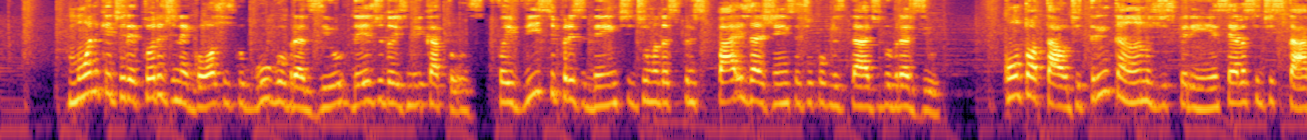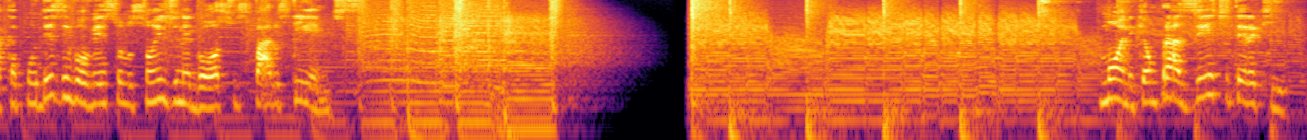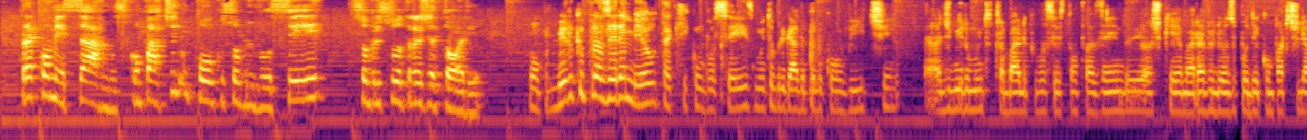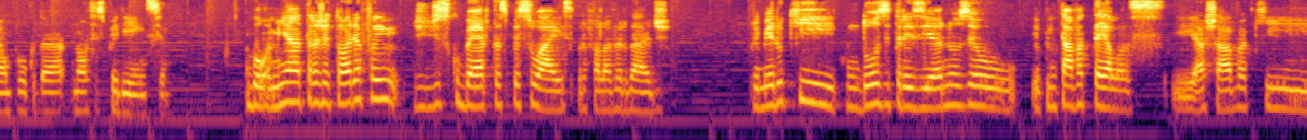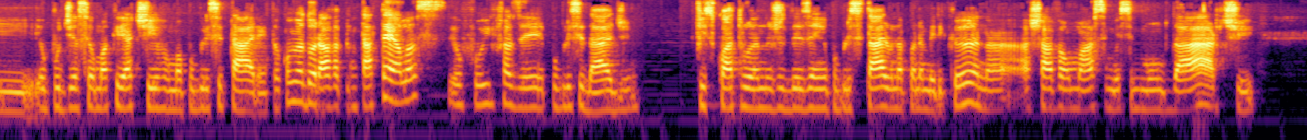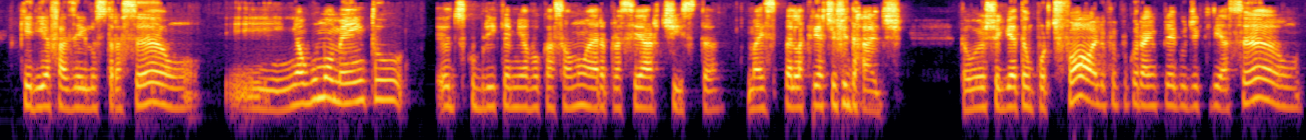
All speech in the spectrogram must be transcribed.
Mônica é diretora de negócios do Google Brasil desde 2014. Foi vice-presidente de uma das principais agências de publicidade do Brasil. Com um total de 30 anos de experiência, ela se destaca por desenvolver soluções de negócios para os clientes. Mônica, é um prazer te ter aqui. Para começarmos, compartilhe um pouco sobre você sobre sua trajetória. Bom, primeiro que o prazer é meu estar aqui com vocês. Muito obrigada pelo convite. Admiro muito o trabalho que vocês estão fazendo e acho que é maravilhoso poder compartilhar um pouco da nossa experiência. Bom, a minha trajetória foi de descobertas pessoais, para falar a verdade. Primeiro que com 12, 13 anos eu, eu pintava telas e achava que eu podia ser uma criativa, uma publicitária. Então, como eu adorava pintar telas, eu fui fazer publicidade Fiz quatro anos de desenho publicitário na Pan-Americana, achava ao máximo esse mundo da arte, queria fazer ilustração e em algum momento eu descobri que a minha vocação não era para ser artista, mas pela criatividade. Então eu cheguei a ter um portfólio, fui procurar emprego de criação,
